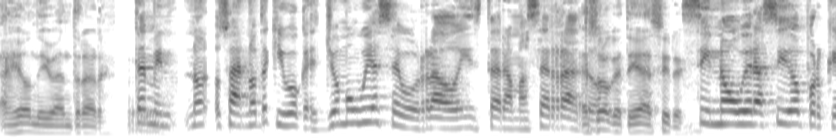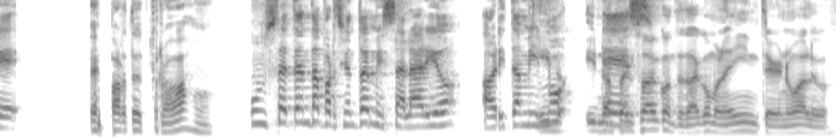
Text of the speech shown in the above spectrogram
Ahí es donde iba a entrar. Termin- no, o sea, no te equivoques, yo me hubiese borrado Instagram hace rato. Eso es lo que te iba a decir. Si no hubiera sido porque Es parte de tu trabajo. un 70% de mi salario ahorita Y mismo no, y no es... pensado en contratar como una intern o algo.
